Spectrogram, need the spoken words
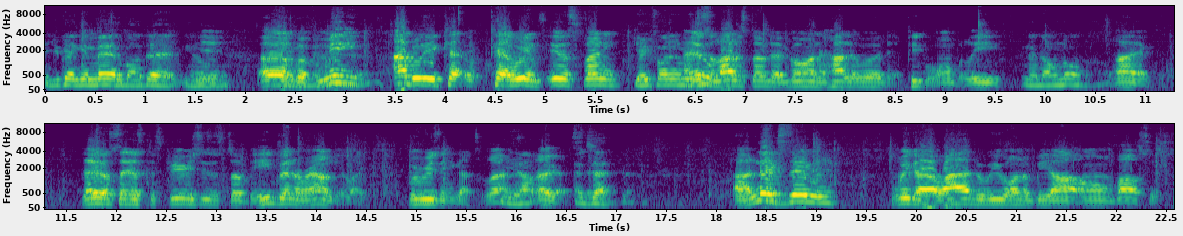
And you can't get mad about that, you know. yeah, uh, but for me, I believe Katt, Katt Williams is funny, Yeah, you funny and there's a lot of stuff that go on in Hollywood that people won't believe. And they don't know about. Like they'll say it's conspiracies and stuff, but he been around it. Like, what reason he got to lie? Yeah, I got. Exactly. Uh, next segment, we got why do we want to be our own bosses?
